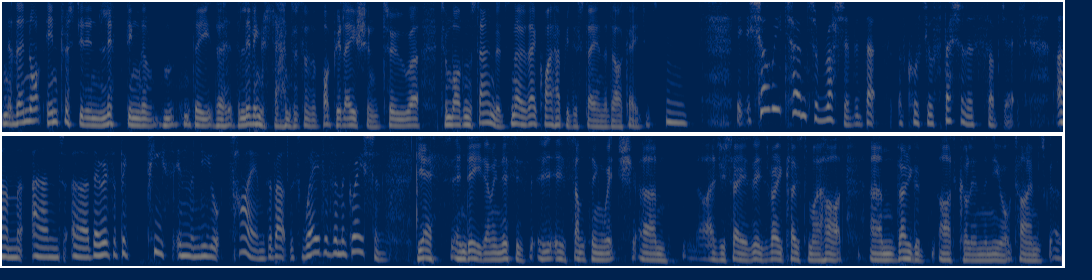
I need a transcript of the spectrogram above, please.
you know, they're not interested in lifting the the, the, the living standards of the population to uh, to modern standards. No, they're quite happy to stay in the dark ages. Mm. Shall we turn to Russia? But that's of course your specialist subject, um, and uh, there is a big piece in the New York Times about this wave of immigration. Yes, indeed. I mean, this is is something which, um, as you say, is, is very close to my heart. Um, very good article in the New York Times uh,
